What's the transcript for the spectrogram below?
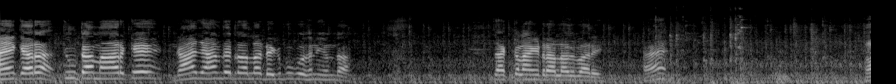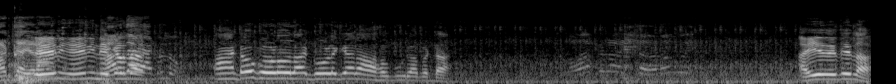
ਐਂ ਕਰ ਝੂਟਾ ਮਾਰ ਕੇ ਗਾਂ ਜਾਣ ਦੇ ਟਰਾਲਾ ਡਿੱਗ ਪੂ ਕੁਛ ਨਹੀਂ ਹੁੰਦਾ ਚੱਕ ਲਾਂਗੇ ਟਰਾਲਾ ਦੁਬਾਰੇ ਹੈ हट जा ਇਹ ਨਹੀਂ ਇਹ ਨਹੀਂ ਨਿਕਲਦਾ ਆਂਟੋ ਗੋਲੋ ਲਾ ਗੋਲ ਗਿਆ ਲਾ ਉਹ ਪੂਰਾ ਵੱਡਾ ਆਏ ਇਹਦੇ ਲਾ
